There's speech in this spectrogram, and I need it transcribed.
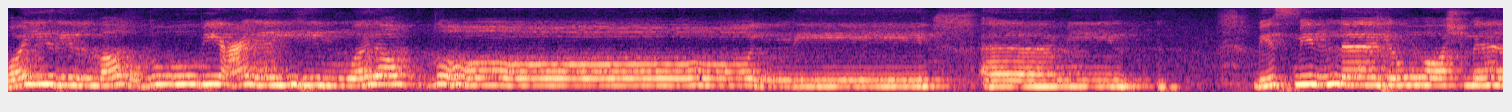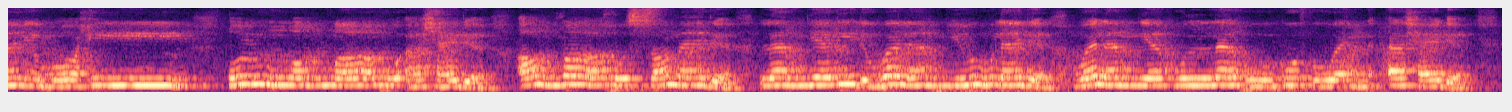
غير المغضوب عليهم ولا الضالين. آمين. بسم الله الرحمن الرحيم. قل هو الله أحد الله الصمد لم يلد ولم يولد ولم يكن له كفوا أحد.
